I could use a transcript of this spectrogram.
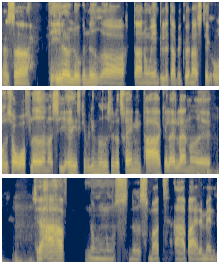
Altså, det hele er jo lukket ned, og der er nogle enkelte, der begynder at stikke hovedet til overfladen og sige, hey, skal vi lige mødes lidt og træne i en park, eller et eller andet. øh. Så jeg har haft nogle, nogle, noget småt arbejde, men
